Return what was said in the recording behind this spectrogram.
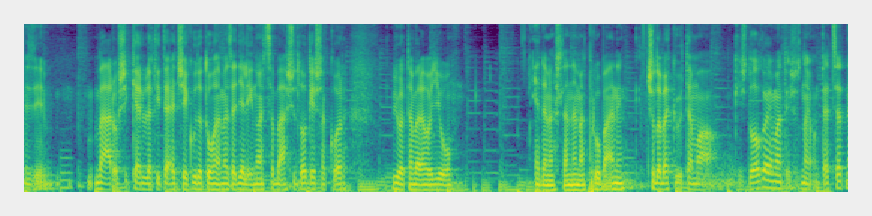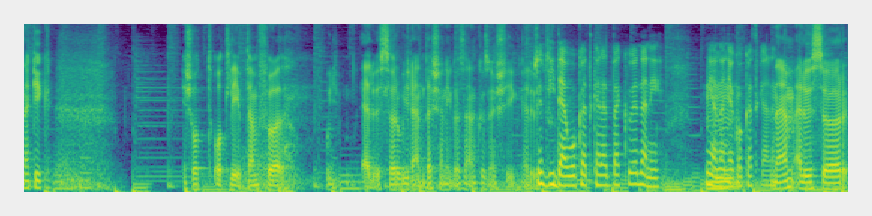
ezért, városi kerületi tehetségkutató, hanem ez egy elég nagyszabású dolog, és akkor voltam vele, hogy jó, érdemes lenne megpróbálni. És oda beküldtem a kis dolgaimat, és ez nagyon tetszett nekik, és ott, ott léptem föl úgy először úgy rendesen igazán közönség előtt. És videókat kellett beküldeni? Milyen hmm, anyagokat kellett? Nem, először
